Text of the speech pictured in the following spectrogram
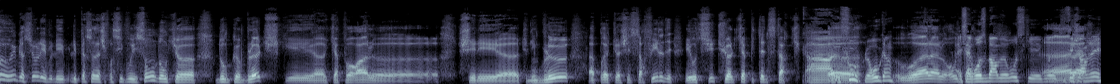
oui, oui, bien sûr, les, les, les personnages principaux y sont. Donc, euh, donc Blutch, qui est euh, caporal euh, chez les euh, Tuniques Bleues. Après, tu as chez Starfield. Et au-dessus, tu as le capitaine Stark. Ah, le fou, le rouquin. Voilà, le Avec sa grosse barbe rousse qui est, qui Voilà. fait charger.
